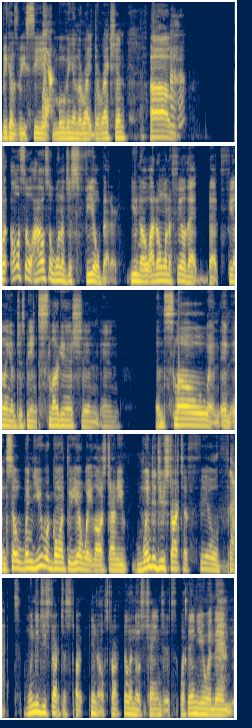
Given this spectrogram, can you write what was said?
because we see it moving in the right direction. Um, Mhm. but also I also want to just feel better. You know, I don't want to feel that that feeling of just being sluggish and and and slow and, and and so when you were going through your weight loss journey when did you start to feel that? When did you start to start you know start feeling those changes within you and then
